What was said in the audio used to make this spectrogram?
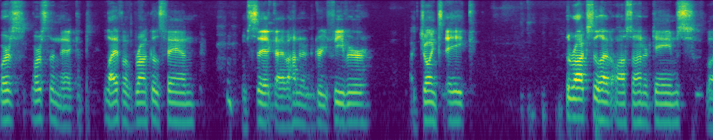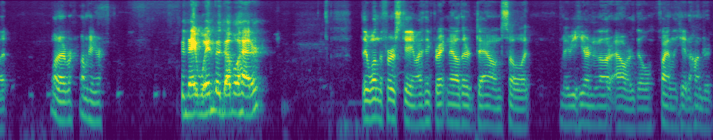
Worse, worse than Nick. Life of Broncos fan. I'm sick. I have a hundred degree fever. My joints ache. The Rocks still haven't lost 100 games, but whatever. I'm here. Did they win the doubleheader? They won the first game. I think right now they're down, so it, maybe here in another hour they'll finally hit 100.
